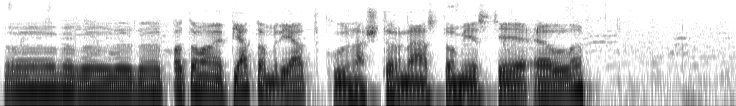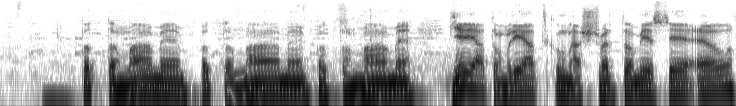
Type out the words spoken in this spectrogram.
Potom máme v 5. riadku na 14. mieste je L. Potom máme, potom máme, potom máme v 9. riadku na 4. mieste je L.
